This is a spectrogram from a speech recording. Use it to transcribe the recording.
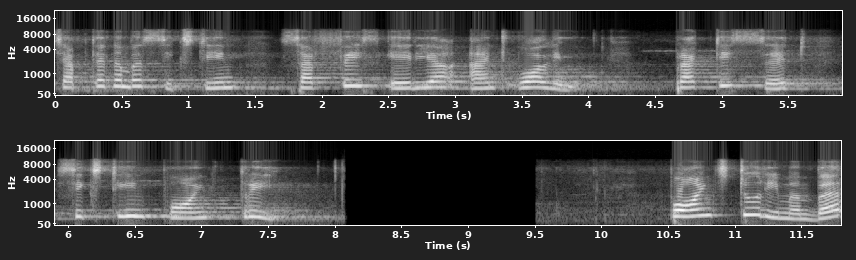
Chapter number 16 Surface Area and Volume Practice Set 16.3 Points to remember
